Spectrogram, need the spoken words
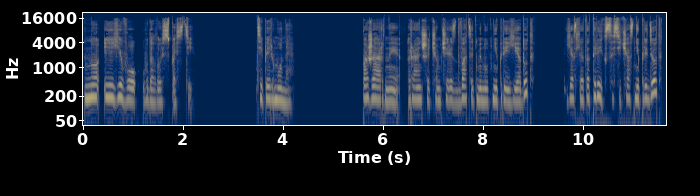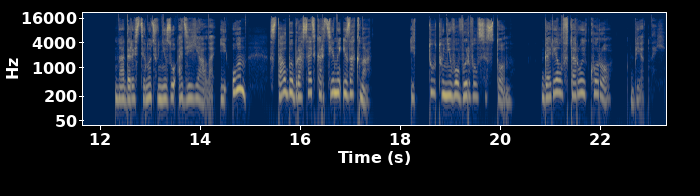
но и его удалось спасти. Теперь Моне. Пожарные раньше, чем через 20 минут не приедут. Если этот Рикс сейчас не придет, надо растянуть внизу одеяло, и он стал бы бросать картины из окна. И тут у него вырвался стон. Горел второй коро, бедный.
